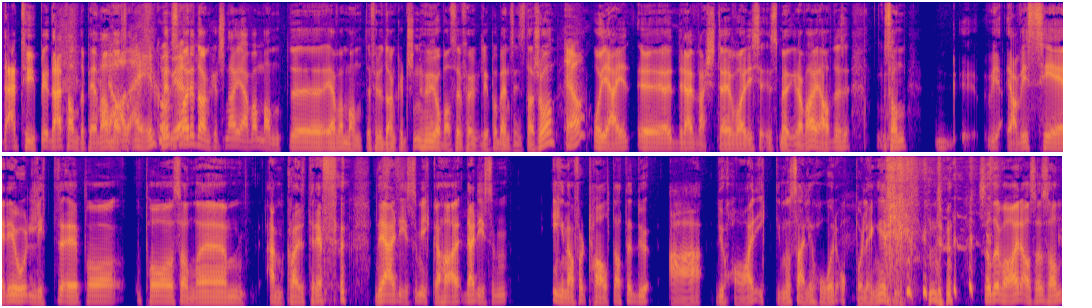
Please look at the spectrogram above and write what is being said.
det er typisk, det er tante P navn, Ja, altså. det er helt konge. Men så Dankertsen, og Jeg var mann til, fru Dankertsen. Hun jobba selvfølgelig på bensinstasjon. Ja. Og jeg eh, drev verksted, var i smørgrava. Jeg hadde sånn Ja, vi ser jo litt eh, på, på sånne mm, Amcar-treff. Det er de som ikke har Det er de som ingen har fortalt at du er Du har ikke noe særlig hår oppå lenger. Du, så det var altså sånn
